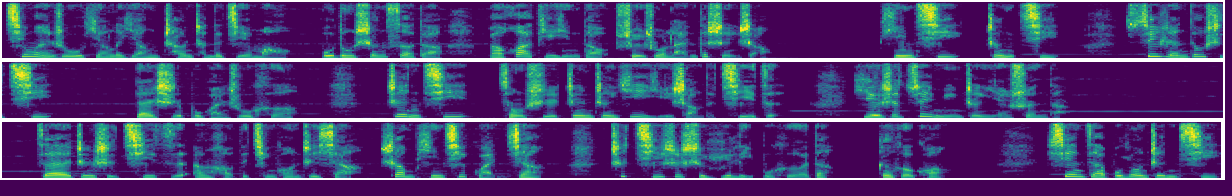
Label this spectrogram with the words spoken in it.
秦婉如扬了扬长长的睫毛，不动声色的把话题引到水若兰的身上。平妻、正妻，虽然都是妻，但是不管如何，正妻总是真正意义上的妻子。也是最名正言顺的，在正是妻子安好的情况之下，让平妻管家，这其实是与理不合的。更何况，现在不用正妻，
